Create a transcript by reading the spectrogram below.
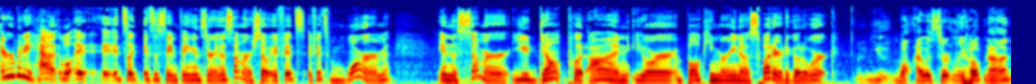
Everybody has well, it, it- it's like it's the same thing as during the summer. So if it's if it's warm in the summer, you don't put on your bulky merino sweater to go to work. You, well, I would certainly hope not.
